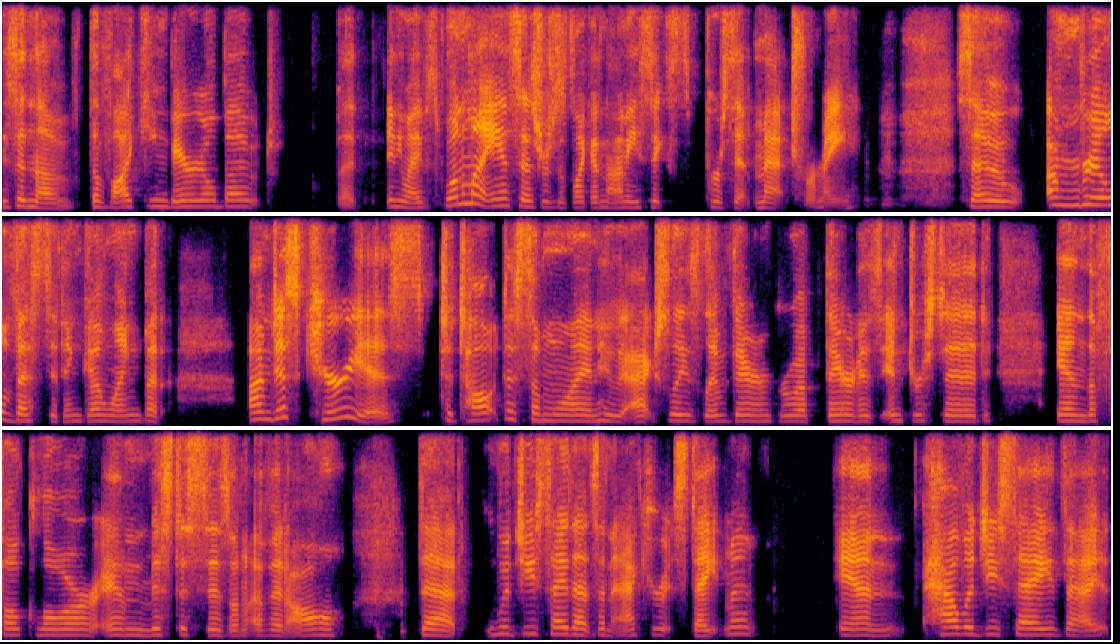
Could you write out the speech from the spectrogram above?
it's in the the viking burial boat but anyways one of my ancestors is like a 96% match for me so i'm real vested in going but I'm just curious to talk to someone who actually has lived there and grew up there and is interested in the folklore and mysticism of it all. That would you say that's an accurate statement? And how would you say that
